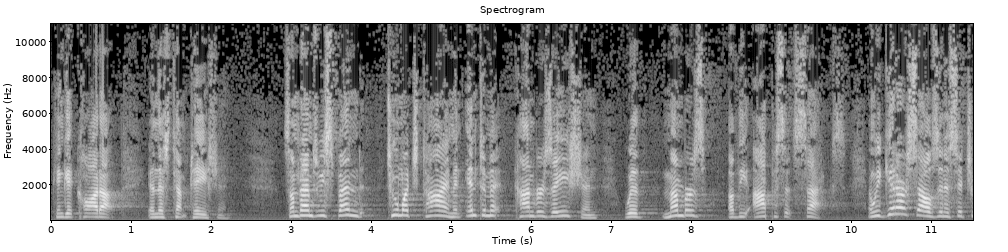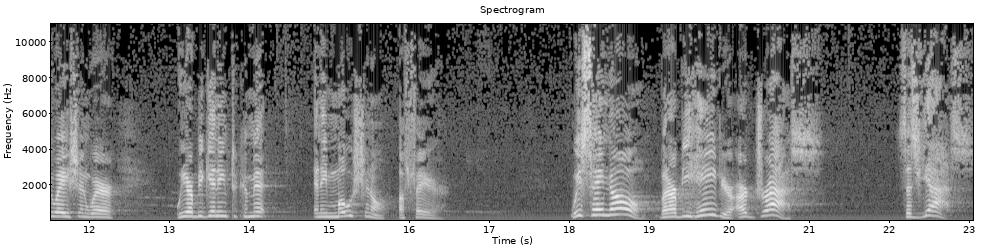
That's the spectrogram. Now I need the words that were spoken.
can get caught up in this temptation. Sometimes we spend too much time in intimate conversation with members of the opposite sex. And we get ourselves in a situation where we are beginning to commit an emotional affair. We say no, but our behavior, our dress says yes.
